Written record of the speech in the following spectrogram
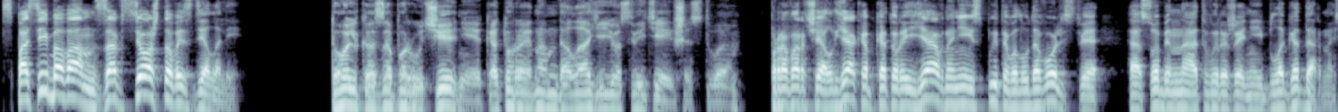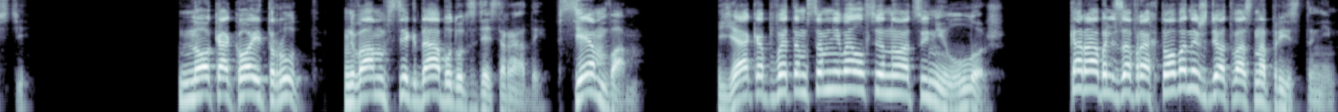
«Спасибо вам за все, что вы сделали!» «Только за поручение, которое нам дала ее святейшество», — проворчал Якоб, который явно не испытывал удовольствия, особенно от выражений благодарности. «Но какой труд! Вам всегда будут здесь рады. Всем вам!» Якоб в этом сомневался, но оценил ложь. «Корабль зафрахтован и ждет вас на пристани».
